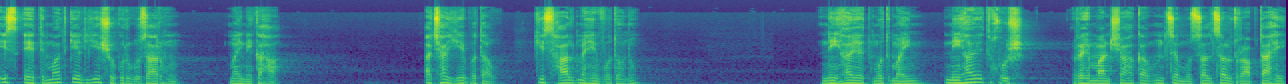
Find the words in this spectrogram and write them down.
इस एतमाद के लिए शुक्रगुजार हूँ, मैंने कहा। अच्छा ये बताओ, किस हाल में हैं वो दोनों? निहायत मुतमिन निहायत खुश। रहमान शाह का उनसे मुसलसल रबता है।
